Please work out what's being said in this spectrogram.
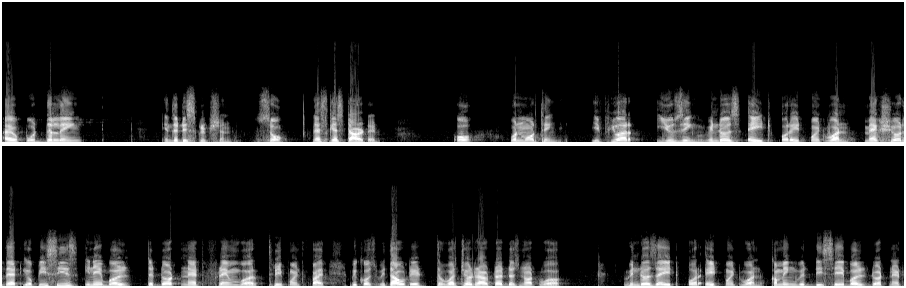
I have put the link in the description. So let's get started. Oh, one more thing. If you are using Windows 8 or 8.1, make sure that your PC is enabled the .NET Framework 3.5 because without it the virtual router does not work. Windows 8 or 8.1 coming with disabled .NET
